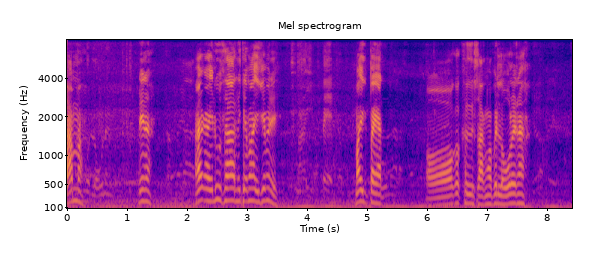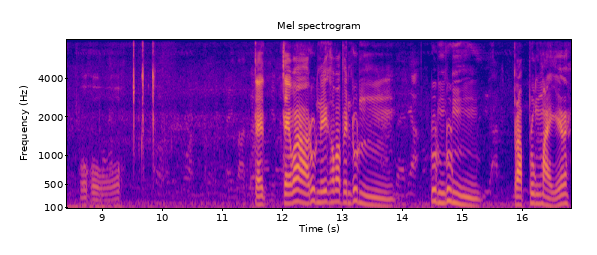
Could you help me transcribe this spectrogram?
ดำอะหมดโหลหนึงนี่นะไอ้ไอ้ดูซานี่จะมาอีกใช่ไหมนี่มาอีกแปดครับมาอีกแปดอ๋อก็คือสั่งมาเป็นโหลเลยนะโอ้โหแต่แต่ว่ารุ่นนี้เขาว่าเป็นรุ่นแต่เนี่ย รุ่นรุ่นปรับปรุงใหม่ใช่ไหมค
